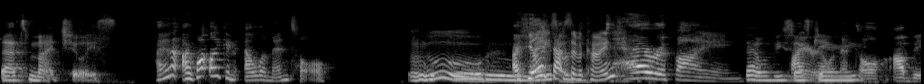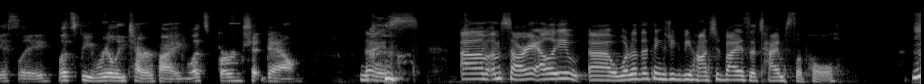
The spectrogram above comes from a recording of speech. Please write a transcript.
That's my choice. I don't, I want like an elemental. Ooh. I feel Any like that would specific be kind? terrifying. That would be so Fire scary. elemental, obviously. Let's be really terrifying. Let's burn shit down. Nice. um, I'm sorry, Ellie. Uh, one of the things you could be haunted by is a time slip hole. No!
